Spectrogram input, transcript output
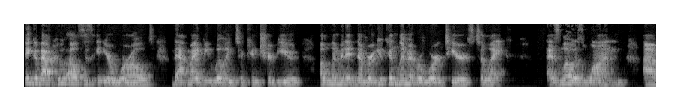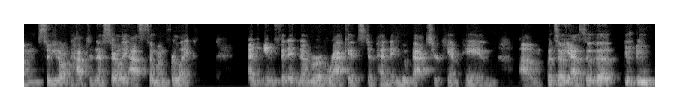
think about who else is in your world that might be willing to contribute a limited number. You can limit reward tiers to like as low as one. Um, so you don't have to necessarily ask someone for like an infinite number of rackets depending who backs your campaign. Um, but so yeah, so the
